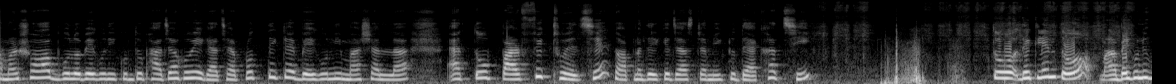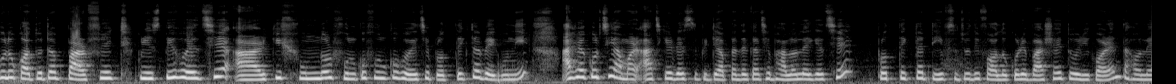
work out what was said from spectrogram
আমার সবগুলো বেগুনি কিন্তু ভাজা হয়ে গেছে আর প্রত্যেকটা বেগুনি মাসাল্লাহ এত পারফেক্ট হয়েছে। তো আপনাদেরকে জাস্ট আমি একটু দেখাচ্ছি। তো দেখলেন তো বেগুনিগুলো কতটা পারফেক্ট ক্রিস্পি হয়েছে আর কি সুন্দর ফুলকো ফুলকো হয়েছে প্রত্যেকটা বেগুনি। আশা করছি আমার আজকের রেসিপিটি আপনাদের কাছে ভালো লেগেছে। প্রত্যেকটা টিপস যদি ফলো করে বাসায় তৈরি করেন, তাহলে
